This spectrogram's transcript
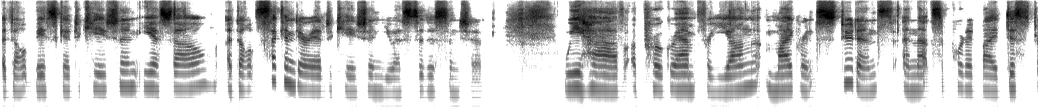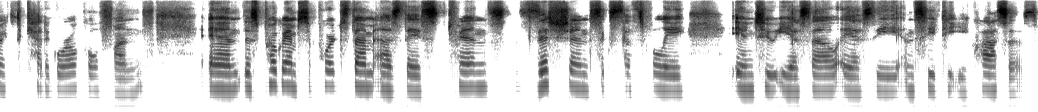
adult basic education, ESL, adult secondary education, US citizenship. We have a program for young migrant students, and that's supported by district categorical funds. And this program supports them as they transition successfully into ESL, ASE, and CTE classes.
